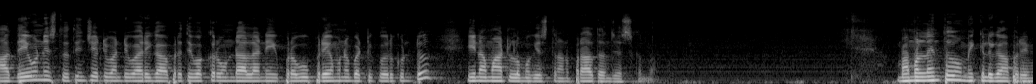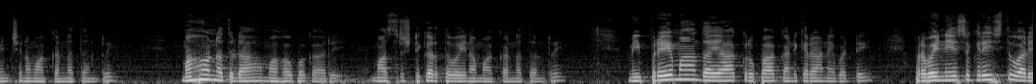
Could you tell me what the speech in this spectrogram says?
ఆ దేవుణ్ణి స్థుతించేటువంటి వారిగా ప్రతి ఒక్కరు ఉండాలని ప్రభు ప్రేమను బట్టి కోరుకుంటూ ఈయన మాటలు ముగిస్తున్నాను. ప్రార్థన చేసుకుందాం. మమ్మల్ని ఎంతో మిక్కిలిగా ప్రేమించిన మా కన్న తండ్రి మహోన్నతుడా మహోపకారి మా సృష్టికర్తవైన మా కన్న తండ్రి మీ ప్రేమ దయా కృప కనికరాన్ని బట్టి ప్రభైన యేసుక్రీస్తు వారి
